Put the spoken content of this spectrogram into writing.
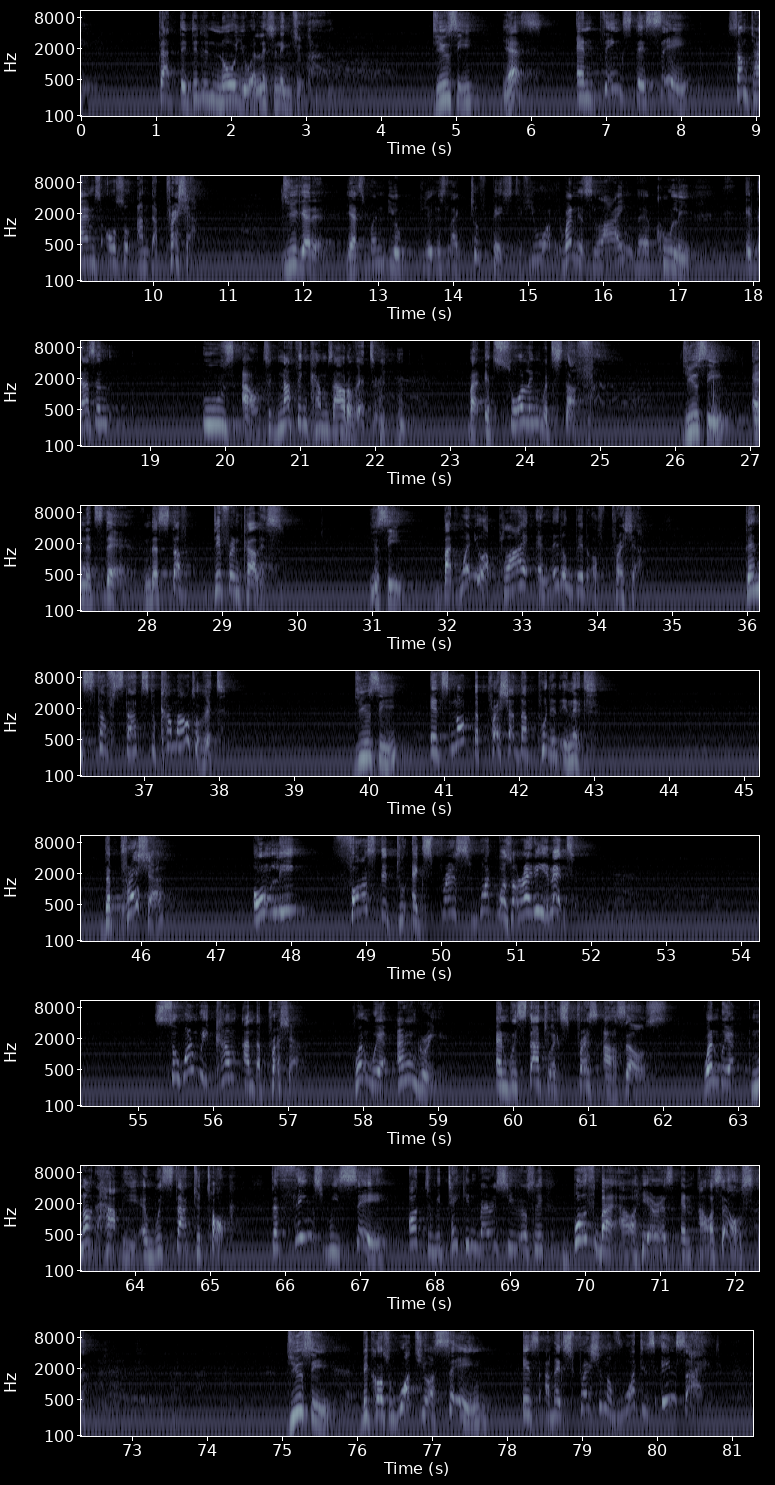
that they didn't know you were listening to. Do you see? Yes. And things they say sometimes also under pressure. Do you get it? Yes, when you, you it's like toothpaste. If you want, when it's lying there coolly, it doesn't ooze out. Nothing comes out of it, but it's swollen with stuff. Do you see? And it's there, and the stuff different colors. You see, but when you apply a little bit of pressure, then stuff starts to come out of it. Do you see? it's not the pressure that put it in it. The pressure only forced it to express what was already in it. So when we come under pressure, when we're angry and we start to express ourselves, when we're not happy and we start to talk, the things we say ought to be taken very seriously, both by our hearers and ourselves. Do you see? Because what you are saying is an expression of what is inside,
